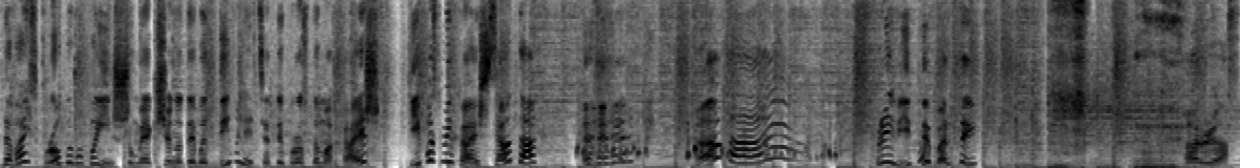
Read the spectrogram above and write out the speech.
Давай спробуємо по-іншому. Якщо на тебе дивляться, ти просто махаєш і посміхаєшся. Отак. Привіт, тепер ти. Гаразд.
